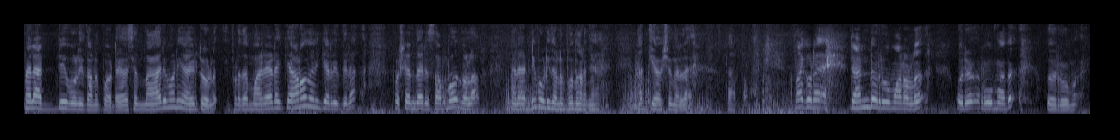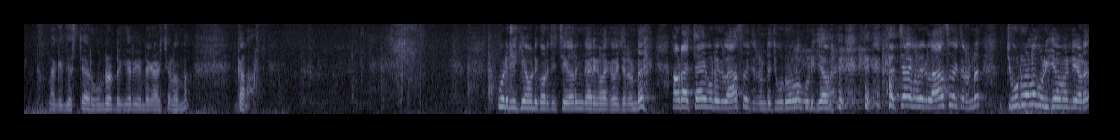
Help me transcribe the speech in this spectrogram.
നല്ല അടിപൊളി തണുപ്പാട്ടെ. ഏകദേശം നാല് മണി ആയിട്ടുള്ളൂ. ഇപ്പോഴത്തെ മഴയുടെയൊക്കെ ആണോ എന്ന് എനിക്കറിയത്തില്ല. പക്ഷേ എന്തായാലും സംഭവം കൊള്ളാം. നല്ല അടിപൊളി തണുപ്പ് എന്ന് പറഞ്ഞാൽ അത്യാവശ്യം നല്ല തണുപ്പാണ്. നമുക്കിവിടെ രണ്ട് റൂമാണുള്ളത്. ഒരു റൂം അത് ഒരു റൂം. നമുക്ക് ജസ്റ്റ് ആ റൂമിലോട്ട് കയറി എന്റെ കാഴ്ചകളൊന്ന് കാണാം. ഇവിടെ ഇരിക്കാൻ വേണ്ടി കുറച്ച് ചെയറും കാര്യങ്ങളൊക്കെ വെച്ചിട്ടുണ്ട്. അവിടെ അച്ചായം കൊണ്ട് ഗ്ലാസ് വെച്ചിട്ടുണ്ട്. ചൂടുവെള്ളം കുടിക്കാൻ അച്ചായം കൊണ്ട് ഗ്ലാസ് വെച്ചിട്ടുണ്ട്. ചൂടുവെള്ളം കുടിക്കാൻ വേണ്ടിയാണ്.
